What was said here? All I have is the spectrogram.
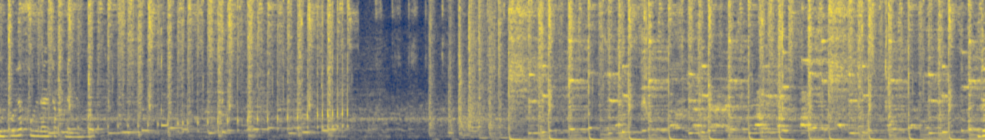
ഇതുപോലെ ഫുള്ളായിട്ട് അപ്ലൈ ചെയ്യുന്നത് ഇത്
